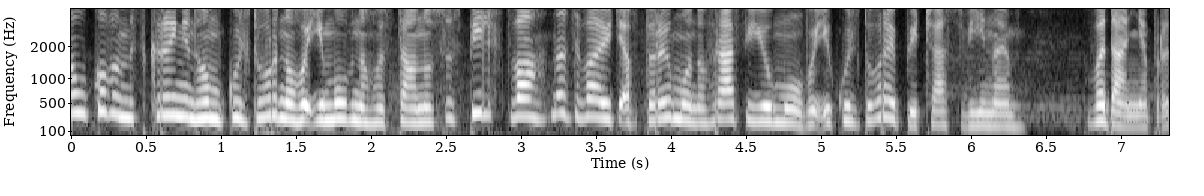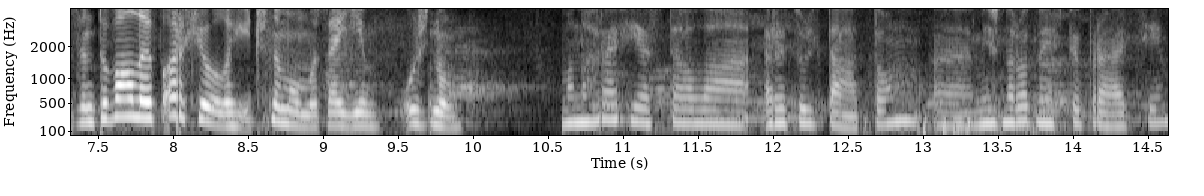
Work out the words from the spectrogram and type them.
Науковим скринінгом культурного і мовного стану суспільства називають автори монографію мови і культури під час війни. Видання презентували в археологічному музеї у Жну. Монографія стала результатом е, міжнародної співпраці.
